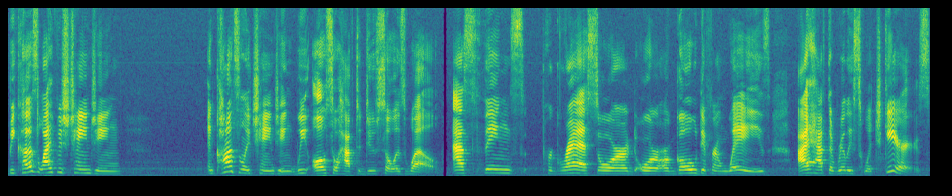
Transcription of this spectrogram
because life is changing and constantly changing, we also have to do so as well. As things progress or or or go different ways, I have to really switch gears.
